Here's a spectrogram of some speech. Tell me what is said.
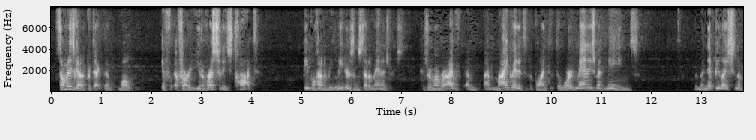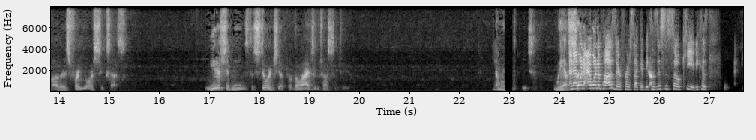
somebody's got to protect them. Well, if, if our universities taught people how to be leaders instead of managers, because remember, I've I'm, I'm migrated to the point that the word management means the manipulation of others for your success. Leadership means the stewardship of the lives entrusted to you. And we, we have. And I want I want to pause there for a second because yeah. this is so key because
